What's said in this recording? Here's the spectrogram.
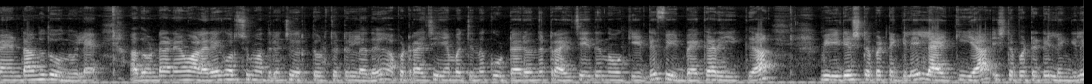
വേണ്ടാന്ന് തോന്നൂലേ. അതുകൊണ്ടാണ് ഞാൻ വളരെ കുറച്ച് മധുരം ചേർത്ത് കൊടുത്തിട്ടുള്ളത്. അപ്പോൾ ട്രൈ ചെയ്യാൻ പറ്റുന്ന കൂട്ടുകാരൊന്ന് ട്രൈ ചെയ്ത് നോക്കിയിട്ട് ഫീഡ്ബാക്ക് അറിയിക്കുക. വീഡിയോ ഇഷ്ടപ്പെട്ടെങ്കിൽ ലൈക്ക് ചെയ്യുക. ഇഷ്ടപ്പെട്ടിട്ടില്ലെങ്കിൽ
